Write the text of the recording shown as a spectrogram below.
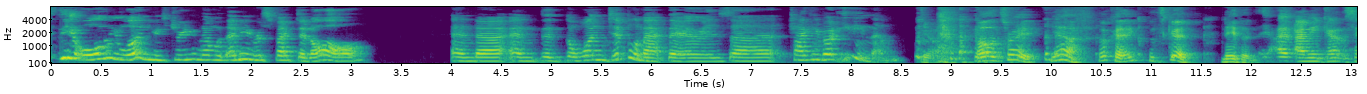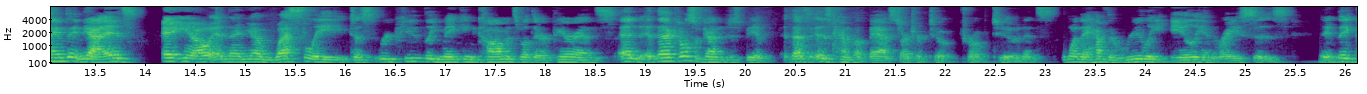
is the only one who's treating them with any respect at all. And uh, and the the one diplomat there is uh, talking about eating them. yeah. Oh, that's right. Yeah. Okay, that's good. Nathan. I, I mean, kind of the same thing. Yeah, it's eh, you know, and then you have Wesley just repeatedly making comments about their appearance, and that could also kind of just be a that is kind of a bad Star Trek trope too. And it's when they have the really alien races, they they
